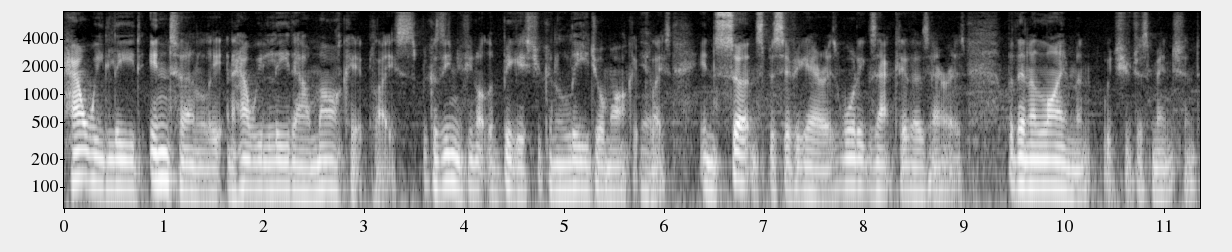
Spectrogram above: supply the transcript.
how we lead internally and how we lead our marketplace. Because even if you're not the biggest, you can lead your marketplace yeah. in certain specific areas. What exactly are those areas? But then alignment, which you've just mentioned,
